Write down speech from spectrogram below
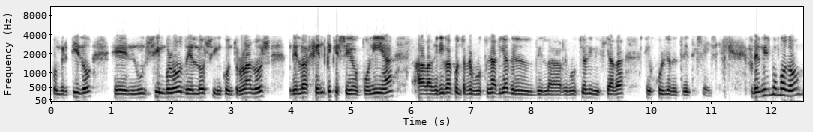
convertido en un símbolo de los incontrolados, de la gente que se oponía a la deriva contrarrevolucionaria de la revolución iniciada en julio del 36. Del mismo modo,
